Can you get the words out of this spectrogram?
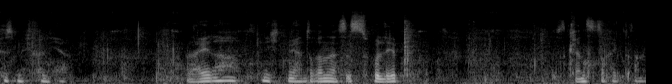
Piss mich von hier. Leider nicht mehr drin. Es ist zu belebt. Das grenzt direkt an.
